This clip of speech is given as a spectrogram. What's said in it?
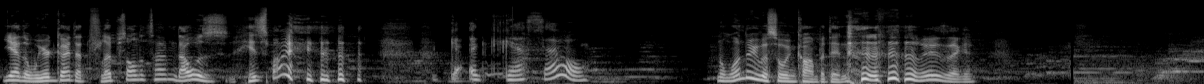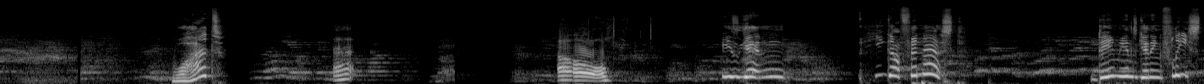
Yeah, the weird guy that flips all the time. That was his spy. I guess so. no wonder he was so incompetent. Wait a second. What? Uh, oh, He's getting. He got finessed. Damian's getting fleeced.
